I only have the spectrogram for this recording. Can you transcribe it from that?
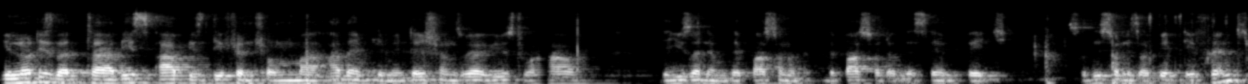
You'll notice that uh, this app is different from uh, other implementations where we used to have the username, the password, the password on the same page. So this one is a bit different.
